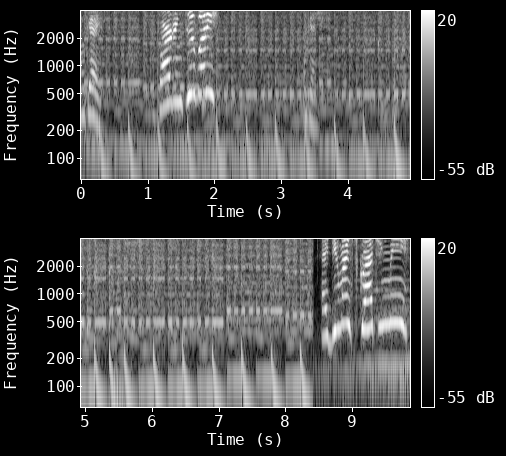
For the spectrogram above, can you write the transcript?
Okay. Departing too, buddy? Okay. Hey, do you mind scratching me?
